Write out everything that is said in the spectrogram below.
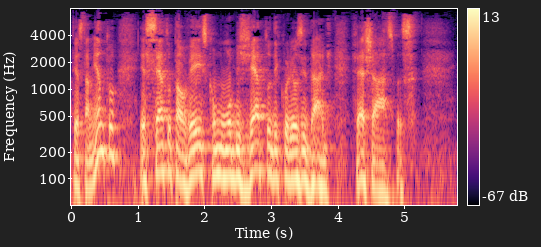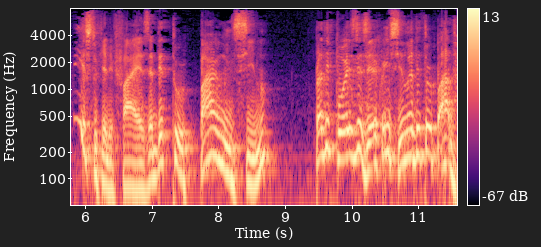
Testamento, exceto talvez como um objeto de curiosidade. Fecha aspas. Isto que ele faz é deturpar o ensino para depois dizer que o ensino é deturpado.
